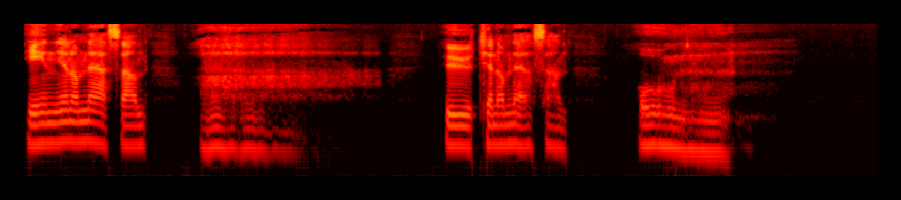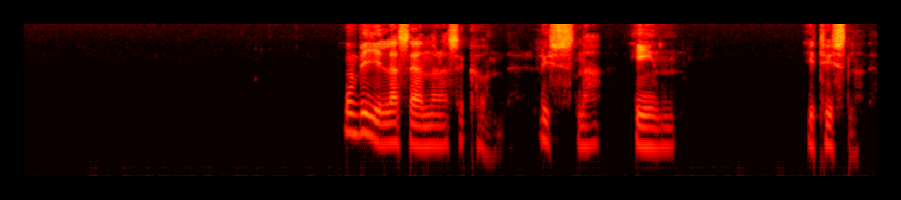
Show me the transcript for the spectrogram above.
In genom näsan. Ah. Ut genom näsan. Om. Och vila sen några sekunder. Lyssna in i tystnaden.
